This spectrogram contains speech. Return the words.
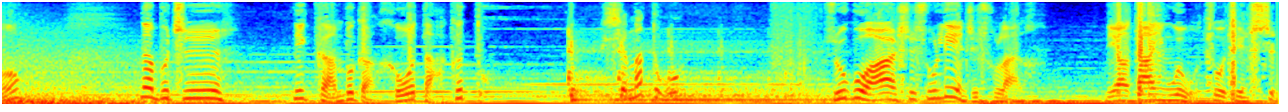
哦，那不知你敢不敢和我打个赌？什么赌？如果我二师叔炼制出来了，你要答应为我做件事；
